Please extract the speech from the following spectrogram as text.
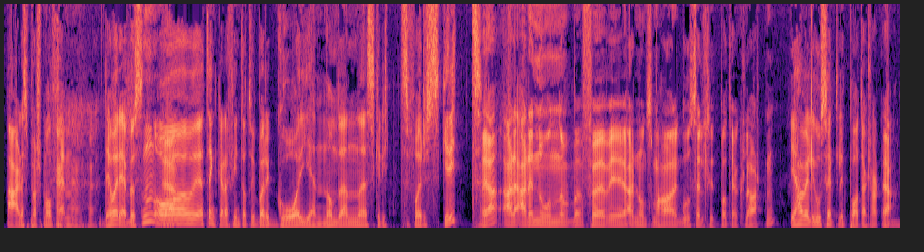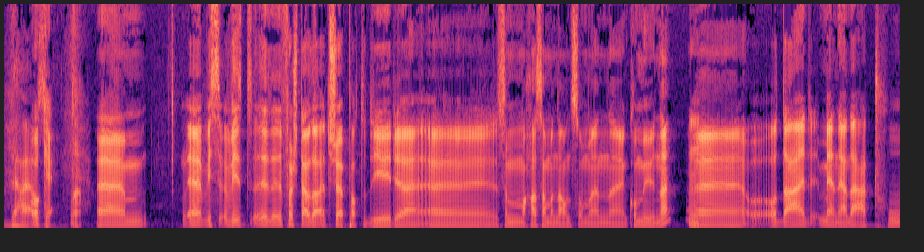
er det spørsmål fem. Det var rebusen, og jeg tenker det er fint at vi bare går gjennom den skritt for skritt. Ja, er det, er, det noen, før vi, er det noen som har god selvtillit på at de har klart den? Jeg har veldig god selvtillit på at jeg har klart den. Ja. Det har jeg også. Okay. Ja. Ehm, eh, hvis, hvis, eh, det første er jo da et sjøpattedyr eh, som har samme navn som en eh, kommune. Mm. Eh, og, og der mener jeg det er to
